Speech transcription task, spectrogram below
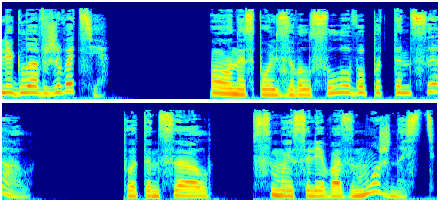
легла в животе. Он использовал слово «потенциал». Потенциал в смысле возможность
